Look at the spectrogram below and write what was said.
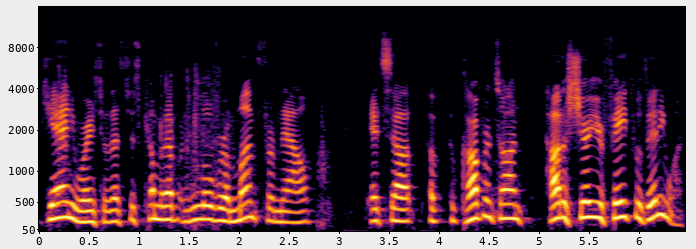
January, so that's just coming up a little over a month from now. It's a, a, a conference on how to share your faith with anyone.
